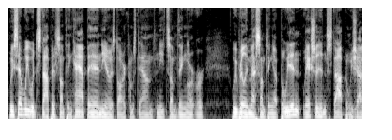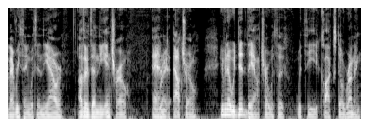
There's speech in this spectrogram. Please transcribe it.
We said we would stop if something happened. You know, his daughter comes down, needs something, or, or we really messed something up. But we didn't. We actually didn't stop, and we shot everything within the hour, other than the intro and Right. outro. Even though we did the outro with the with the clock still running,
